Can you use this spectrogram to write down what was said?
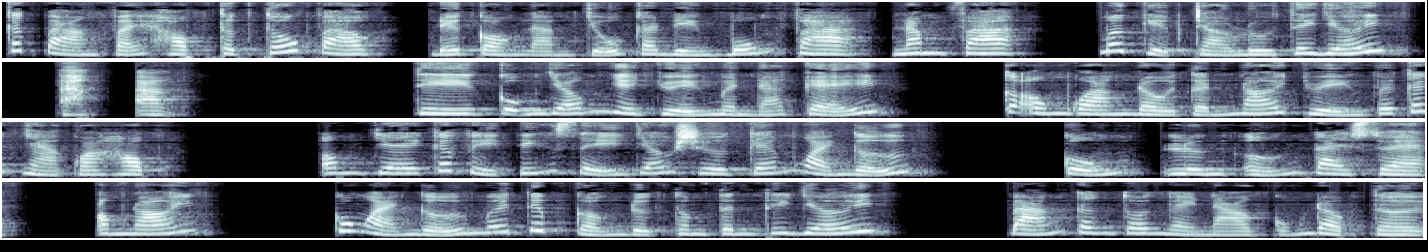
Các bạn phải học thật tốt vào để còn làm chủ cả điện bốn pha, năm pha mới kịp trào lưu thế giới. Ặc ặc. Thì cũng giống như chuyện mình đã kể, có ông quan đầu tỉnh nói chuyện với các nhà khoa học. Ông chê các vị tiến sĩ giáo sư kém ngoại ngữ. Cũng lưng ưỡn tai xòe, ông nói, có ngoại ngữ mới tiếp cận được thông tin thế giới. Bản thân tôi ngày nào cũng đọc tờ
